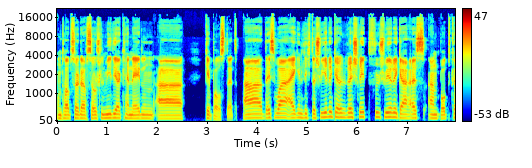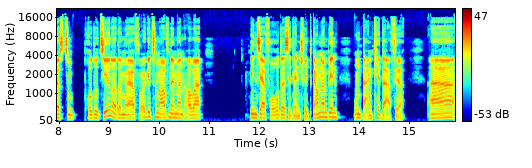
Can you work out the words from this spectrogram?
und habe es halt auf Social Media Kanälen äh, gepostet. Äh, das war eigentlich der schwierigere Schritt, viel schwieriger als einen Podcast zum Produzieren oder mal eine Folge zum Aufnehmen, aber bin sehr froh, dass ich den Schritt gegangen bin und danke dafür. Äh,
